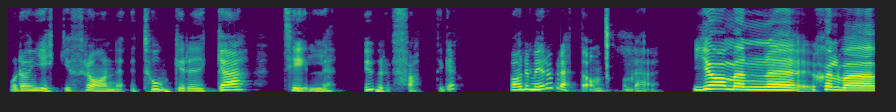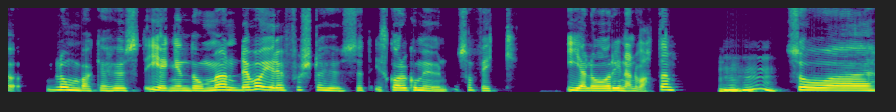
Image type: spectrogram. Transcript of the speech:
och de gick ifrån tokrika till urfattiga. Vad har du mer att berätta om, om det här? Ja, men eh, själva Blombackahuset, egendomen, det var ju det första huset i Skara kommun som fick el och rinnande vatten. Mhm. Så eh,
